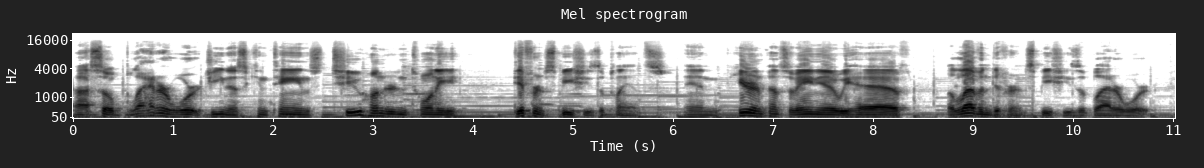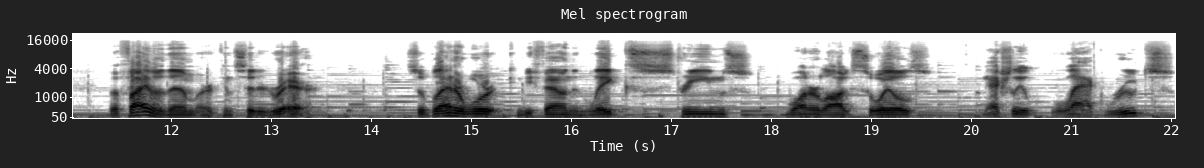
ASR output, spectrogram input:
Uh, so, bladderwort genus contains 220 different species of plants, and here in Pennsylvania we have 11 different species of bladderwort, but five of them are considered rare. So, bladderwort can be found in lakes, streams, waterlogged soils, actually lack roots,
